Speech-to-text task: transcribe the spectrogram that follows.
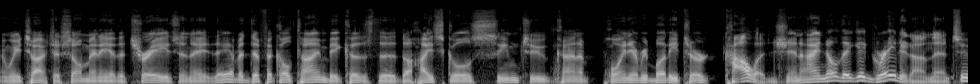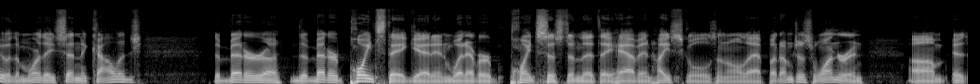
and we talk to so many of the trades, and they, they have a difficult time because the the high schools seem to kind of point everybody to college, and I know they get graded on that too. The more they send to college, the better uh, the better points they get in whatever point system that they have in high schools and all that. But I'm just wondering, um, as,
